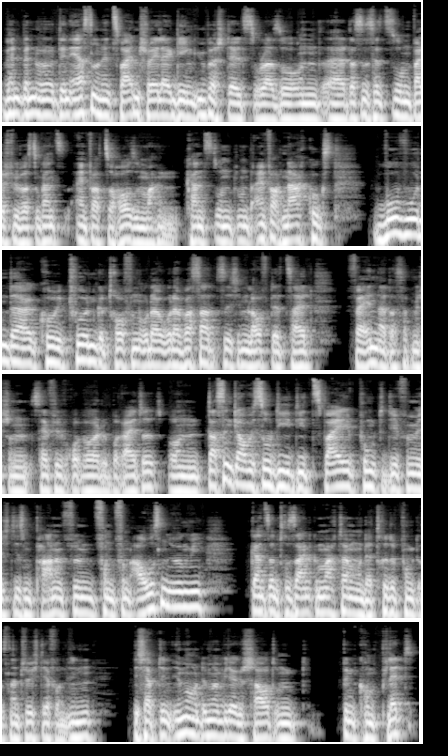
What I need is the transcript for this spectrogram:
wenn, wenn du den ersten und den zweiten Trailer gegenüberstellst oder so. Und äh, das ist jetzt so ein Beispiel, was du ganz einfach zu Hause machen kannst und, und einfach nachguckst, wo wurden da Korrekturen getroffen oder, oder was hat sich im Laufe der Zeit verändert. Das hat mir schon sehr viel Freude bereitet. Und das sind, glaube ich, so die, die zwei Punkte, die für mich diesen Panem-Film von, von außen irgendwie ganz interessant gemacht haben. Und der dritte Punkt ist natürlich der von innen. Ich habe den immer und immer wieder geschaut und bin komplett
